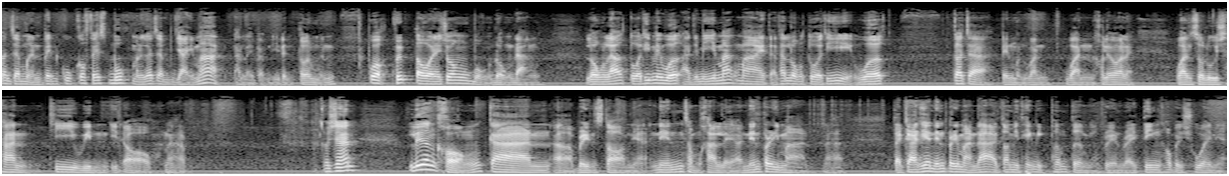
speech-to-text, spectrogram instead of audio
มันจะเหมือนเป็น Google Facebook มันก็จะใหญ่มากอะไรแบบนี้เป็นต้นเหมือน พวกคริปโตในช่วงบูมโด่งดัง ลงแล้วตัวที่ไม่ work อาจจะมีมากมาย แต่ถ้าลงตัวที่ work ก็จะเป็นเหมือน one one เขาเรียกว่าอะไร one solution ที่ win it all นะครับ เพราะฉะนั้นเรื่องของการ brainstorm เนี่ยเน้นสำคัญเลยเน้นปริมาณนะครับแต่การที่จะเน้นปริมาณได้ต้องมีเทคนิคเพิ่มเติมอย่าง brain writing เข้าไปช่วยเนี่ย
